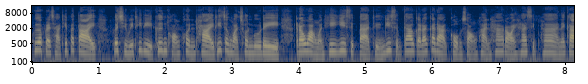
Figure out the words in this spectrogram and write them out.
เพื่อประชาธิปไตย เพื่อชีวิตที่ดีขึ้นของคนไทยที่จังหวัดชนบุรี ระหว่างวันที่ 28 ถึง 29 กรกฎาคม 2555 นะคะ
